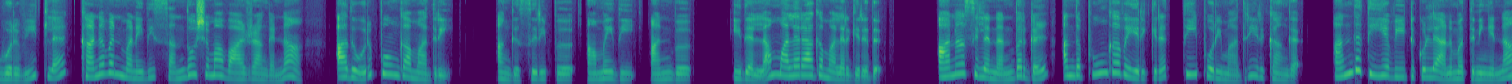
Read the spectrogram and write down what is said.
ஒரு வீட்ல கணவன் மனைவி சந்தோஷமா வாழ்றாங்கன்னா அது ஒரு பூங்கா மாதிரி. அங்கு சிரிப்பு அமைதி அன்பு இதெல்லாம் மலராக மலர்கிறது. ஆனா சில நண்பர்கள் அந்த பூங்காவை இருக்கிற தீப்பொறி மாதிரி இருக்காங்க. அந்த தீய வீட்டுக்குள்ள அனுமத்தினீங்கன்னா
